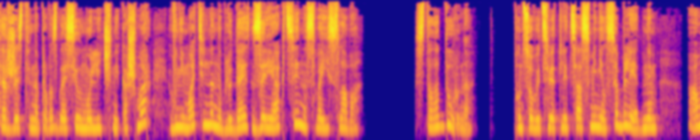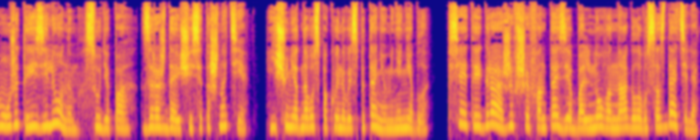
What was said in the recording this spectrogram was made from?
торжественно провозгласил мой личный кошмар, внимательно наблюдая за реакцией на свои слова. Стало дурно. Пунцовый цвет лица сменился бледным, А может и зеленым, судя по зарождающейся тошноте. Еще ни одного спокойного испытания у меня не было. Вся эта игра – ожившая фантазия больного на голову создателя,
